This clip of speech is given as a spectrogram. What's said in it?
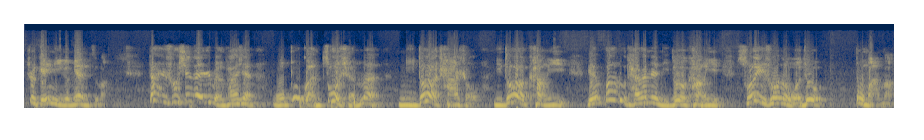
就是给你一个面子嘛。但是说现在日本发现，我不管做什么，你都要插手，你都要抗议，连帮助台湾这你都要抗议，所以说呢，我就不满嘛。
